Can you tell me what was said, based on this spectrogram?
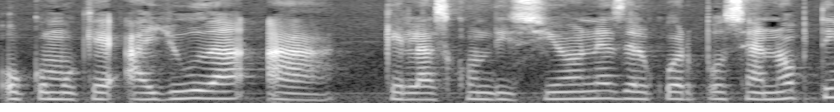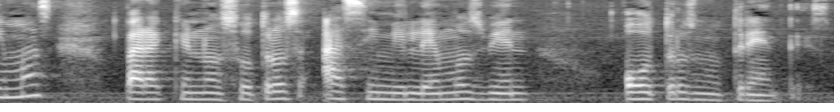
o como que ayuda a que las condiciones del cuerpo sean óptimas para que nosotros asimilemos bien otros nutrientes.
